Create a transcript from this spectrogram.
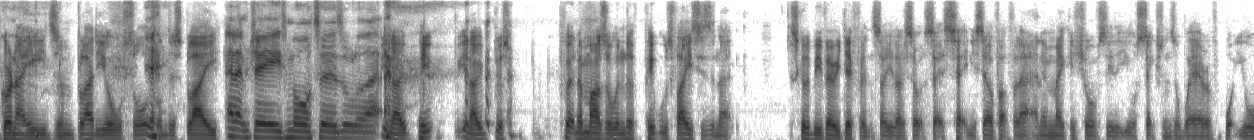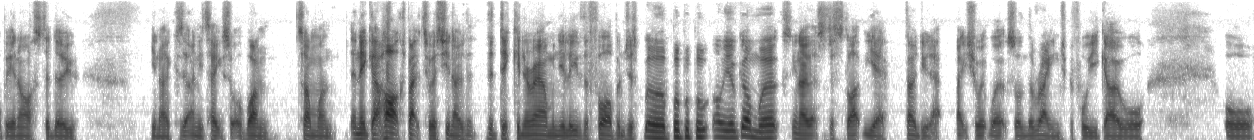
grenades and bloody all sorts Yeah. on display LMGs, mortars, all of that. you know, pe- you know, just putting a muzzle into people's faces and that. It's going to be very different. So you know, so setting yourself up for that, and then making sure obviously that your section's aware of what you're being asked to do. You know, because it only takes sort of one someone, and it harks back to us. You know, the, the dicking around when you leave the fob and just oh, oh, your gun works. You know, that's just like yeah, don't do that. Make sure it works on the range before you go, or or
